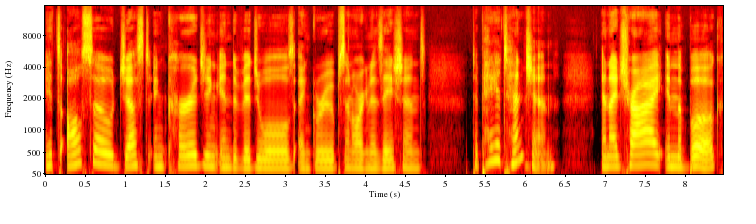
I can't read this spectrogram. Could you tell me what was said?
it's also just encouraging individuals and groups and organizations to pay attention. And I try in the book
